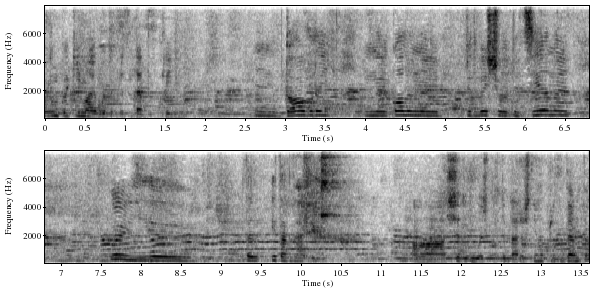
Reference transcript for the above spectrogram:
Твою думку, який має бути президент України? Добрий, ніколи не підвищувати ціни. Ну і, е, і так далі. А що ти думаєш про теперішнього президента?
